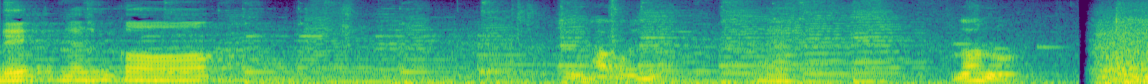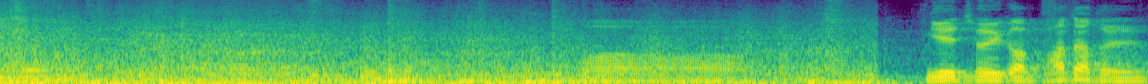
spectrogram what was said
네, 안녕하십니까. 지금 하고 있나? 네. 나는 와 이게 저희가 바닥을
